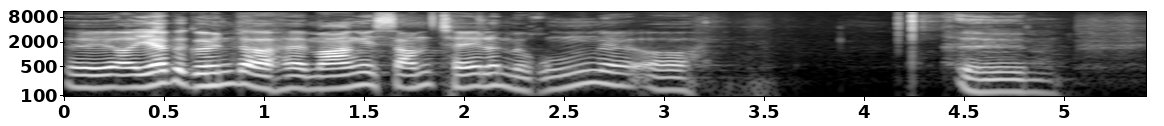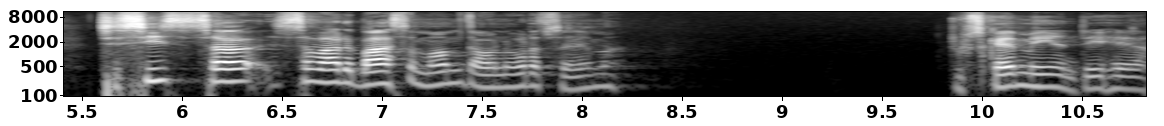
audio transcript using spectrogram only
Øh, og jeg begyndte at have mange samtaler med Rune. Og øh, til sidst, så, så var det bare som om, der var noget, der sagde mig. Du skal mere end det her.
